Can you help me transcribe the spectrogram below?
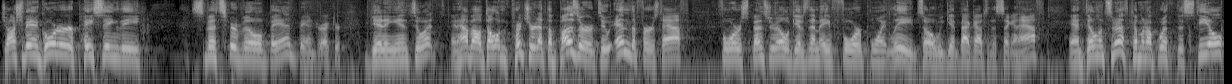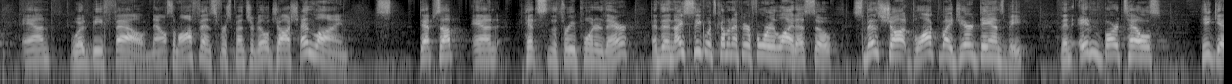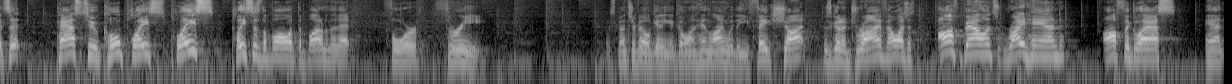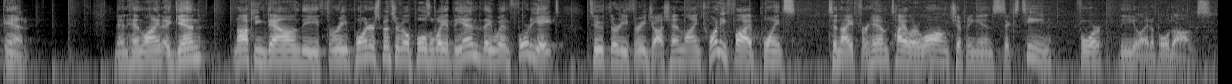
Josh Van Gorder pacing the Spencerville band, band director, getting into it. And how about Dalton Pritchard at the buzzer to end the first half for Spencerville, gives them a four point lead. So we get back out to the second half. And Dylan Smith coming up with the steal and would be fouled. Now some offense for Spencerville. Josh Henline steps up and hits the three pointer there. And then nice sequence coming up here for Elida. So Smith shot blocked by Jared Dansby. Then Aiden Bartels, he gets it. Pass to Cole Place. Place places the ball at the bottom of the net for three. Spencerville getting it going. Henline with the fake shot is going to drive. Now watch this. Off balance, right hand, off the glass, and in. Then Henline again knocking down the three pointer. Spencerville pulls away at the end. They win 48 to 33. Josh Henline, 25 points tonight for him. Tyler Long chipping in 16 for the Elida Bulldogs.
